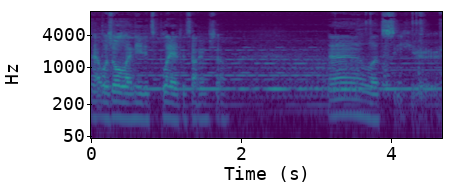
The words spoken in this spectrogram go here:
That was all I needed to play at the time, so. Uh, let's see here.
